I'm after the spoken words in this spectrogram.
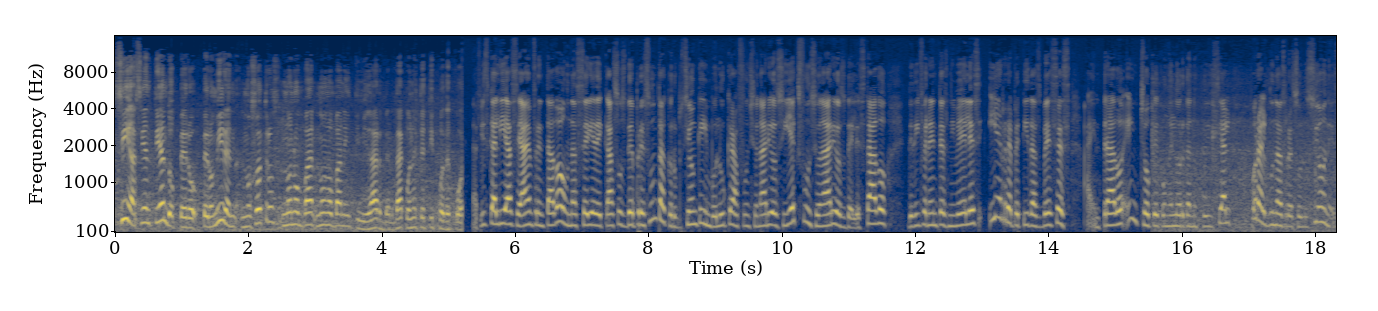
Sí, así entiendo, pero, pero miren, nosotros no nos, no nos van a intimidar, ¿verdad?, con este tipo de cosas. La Fiscalía se ha enfrentado a una serie de casos de presunta corrupción que involucra a funcionarios y exfuncionarios del Estado de diferentes niveles y en repetidas veces ha entrado en choque con el órgano judicial por algunas resoluciones.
